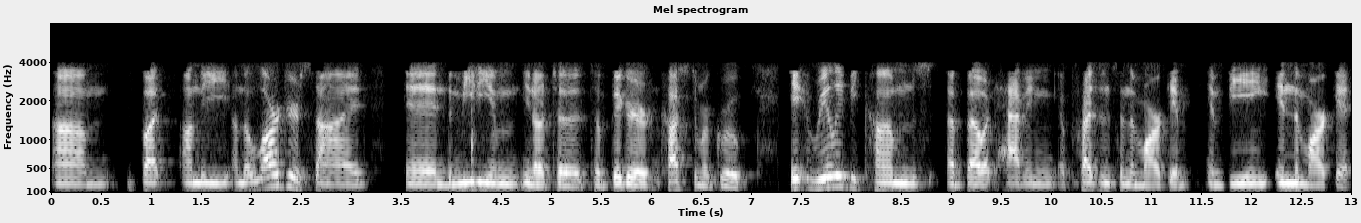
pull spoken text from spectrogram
Um, but on the on the larger side and the medium, you know, to to bigger customer group, it really becomes about having a presence in the market and being in the market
